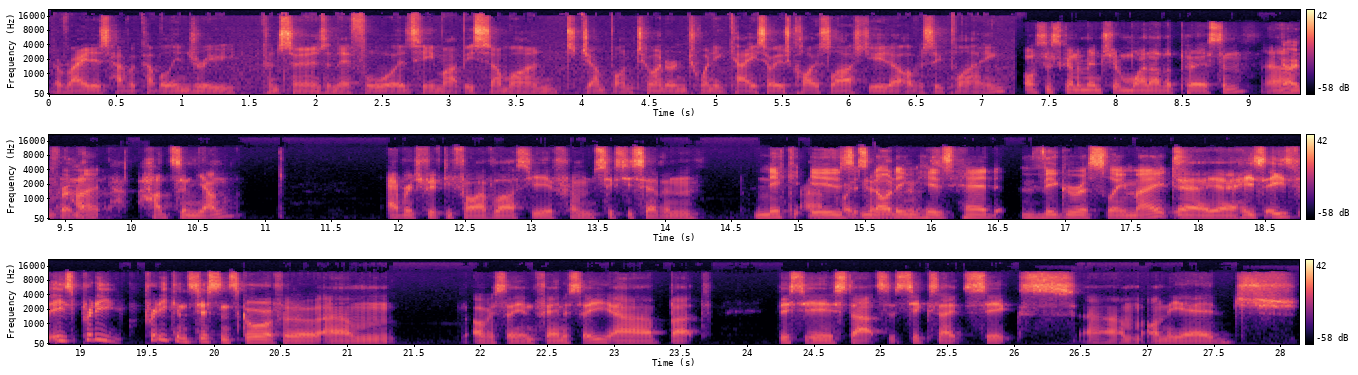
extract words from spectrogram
the Raiders have a couple injury concerns in their forwards, he might be someone to jump on 220k. So he was close last year to obviously playing. I was just going to mention one other person. Um, Go for it, Hud- mate. Hudson Young, average 55 last year from 67. Nick Uh, is nodding minutes. his head vigorously, mate. Yeah, yeah, he's he's he's pretty pretty consistent scorer for um, obviously in fantasy. Uh, but this year starts at six eight six um, on the edge.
